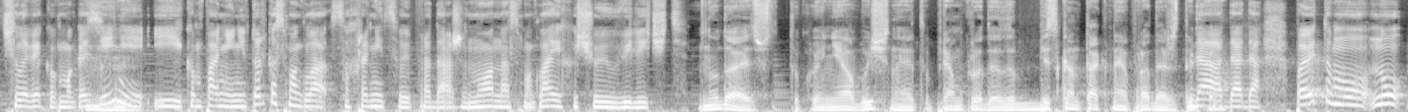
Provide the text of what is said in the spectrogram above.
человека в магазине, mm-hmm. и компания не только смогла сохранить свои продажи, но она смогла их еще и увеличить. Ну да, это что-то такое необычное, это прям круто, это бесконтактная продажа такая. Да, да, да. Поэтому, ну,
